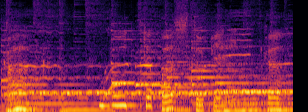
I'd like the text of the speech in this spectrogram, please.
Как будто по ступенькам 哥。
